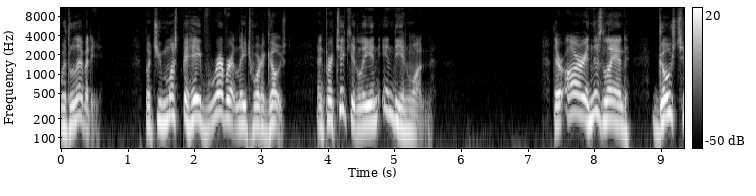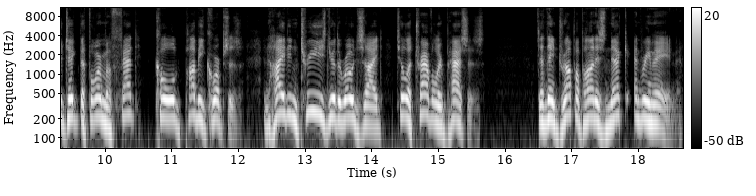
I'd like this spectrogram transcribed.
with levity, but you must behave reverently toward a ghost, and particularly an Indian one. There are in this land ghosts who take the form of fat, cold, pobby corpses and hide in trees near the roadside till a traveler passes. Then they drop upon his neck and remain.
